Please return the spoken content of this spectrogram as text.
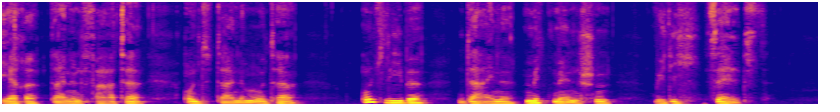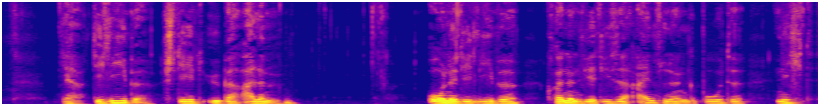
Ehre deinen Vater und deine Mutter und liebe deine Mitmenschen wie dich selbst. Ja, die Liebe steht über allem. Ohne die Liebe können wir diese einzelnen Gebote nicht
